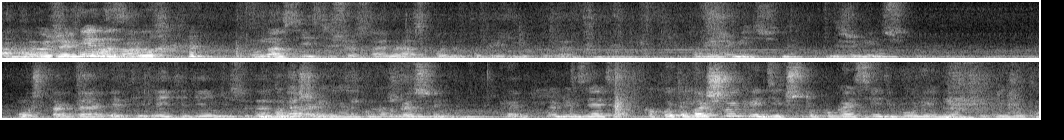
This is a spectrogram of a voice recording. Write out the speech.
Ага. Уже минус Ага. был. У нас есть еще с вами расходы по кредиту, да? Ежемесячно. Ежемесячно. Может тогда эти, эти деньги сюда На погашение, направить? на погашение. Ну, Или взять какой-то большой кредит, чтобы погасить более мелкие кредиты.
